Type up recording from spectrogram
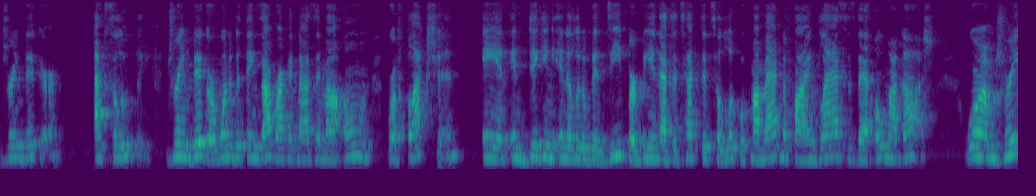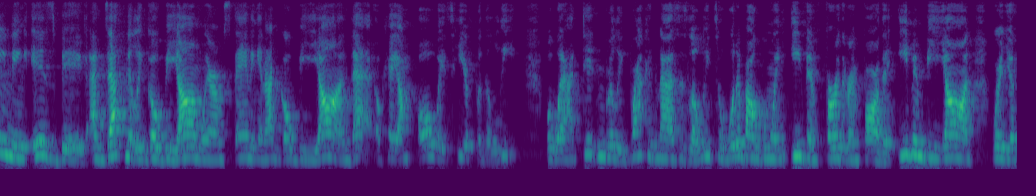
dream bigger. Absolutely. Dream bigger. One of the things I recognize in my own reflection and in digging in a little bit deeper, being that detective to look with my magnifying glass is that, oh my gosh, where I'm dreaming is big. I definitely go beyond where I'm standing and I go beyond that. Okay. I'm always here for the leap. But what I didn't really recognize is Lolita, what about going even further and farther, even beyond where your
